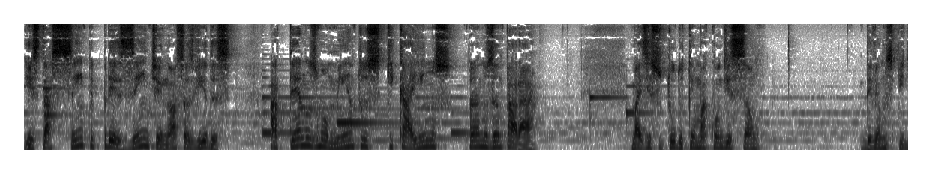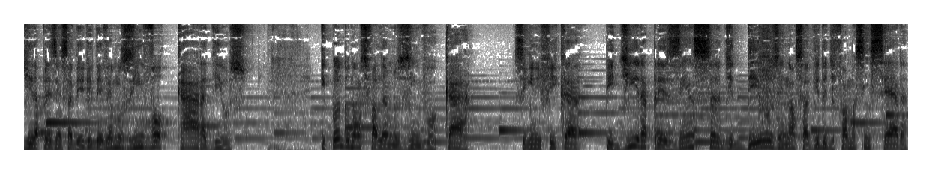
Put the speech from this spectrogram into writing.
e está sempre presente em nossas vidas, até nos momentos que caímos para nos amparar. Mas isso tudo tem uma condição. Devemos pedir a presença dele, devemos invocar a Deus. E quando nós falamos invocar, significa pedir a presença de Deus em nossa vida de forma sincera,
